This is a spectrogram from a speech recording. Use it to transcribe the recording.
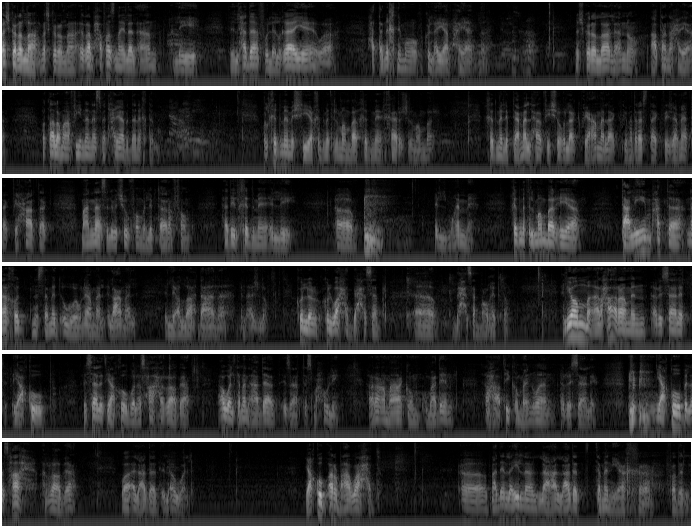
بشكر الله بشكر الله. الرب حفظنا إلى الآن للهدف وللغاية وحتى نخدمه كل أيام حياتنا. نشكر الله لأنه أعطانا حياة وطالما فينا نسمة حياة بدنا نخدمه. والخدمة مش هي خدمة المنبر خدمة خارج المنبر. خدمة اللي بتعملها في شغلك في عملك في مدرستك في جامعتك في حارتك. مع الناس اللي بتشوفهم اللي بتعرفهم. هذه الخدمة اللي آه المهمة. خدمة المنبر هي تعليم حتى ناخد نستمد قوة ونعمل العمل اللي الله دعانا من أجله. كل كل واحد بحسب آه بحسب موهبته. اليوم راح أقرأ من رسالة يعقوب. رسالة يعقوب والإصحاح الرابع. أول ثمان أعداد إذا بتسمحوا لي. أقرأها معاكم وبعدين راح أعطيكم عنوان الرسالة. يعقوب الإصحاح الرابع والعدد الأول. يعقوب أربعة واحد. آه بعدين لقيلنا العدد ثمانية أخ فضل.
